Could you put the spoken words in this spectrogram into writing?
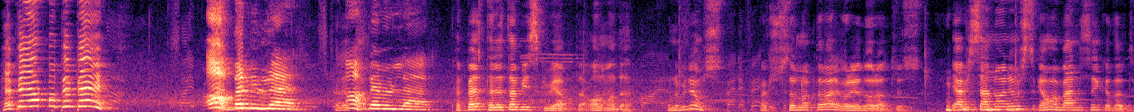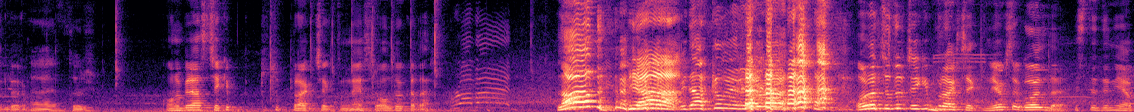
Pepe yapma Pepe! Ah be Müller! Ah be Müller! Pepe Teletubbies gibi yaptı. Olmadı. Bunu biliyor musun? Bak şu sarı nokta var ya oraya doğru atıyorsun. Ya biz seninle oynamıştık ama ben de senin kadar hatırlıyorum. Evet dur. Onu biraz çekip tutup bırakacaktım. Neyse olduğu kadar. Lan! Ya! bir de akıl veriyorum ya. Onu tutup çekip bırakacaktın. Yoksa gol de. İstediğini yap.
